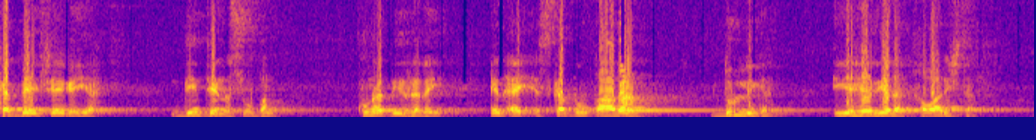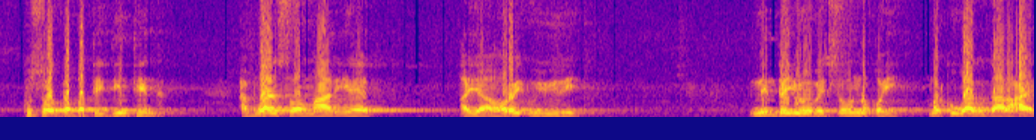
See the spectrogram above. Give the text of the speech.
Ka been sheegaya diinteenna suuban kuna dhiiraday in ay iska dulqaadaan dulliga iyo heeryada khawaarijta ku soo gabatay diinteenna abwaan soomaaliyeed ayaa horay u yidhi nin dayoobay soo noqoy markuu waagu daalacae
